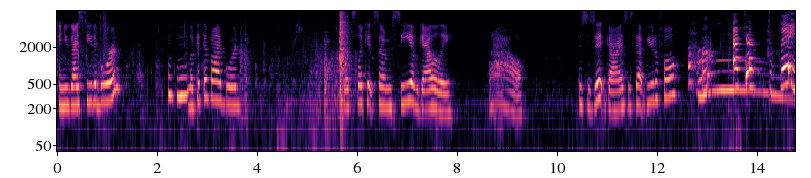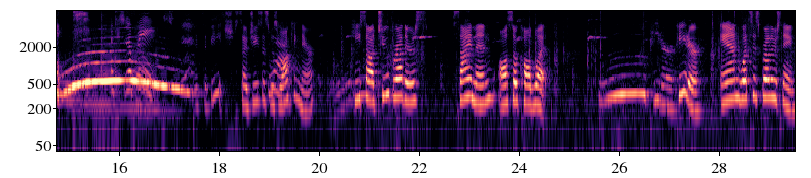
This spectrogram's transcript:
Can you guys see the board? Mm-hmm. Look at the vibe board. Let's look at some Sea of Galilee. Wow. This is it, guys. Is that beautiful? It's a beach. It's a beach. It's a beach. So Jesus was Yeah. walking there. He saw two brothers, Simon, also called what? Peter. Peter. And what's his brother's name?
